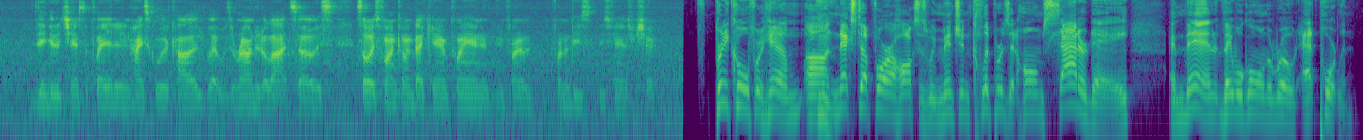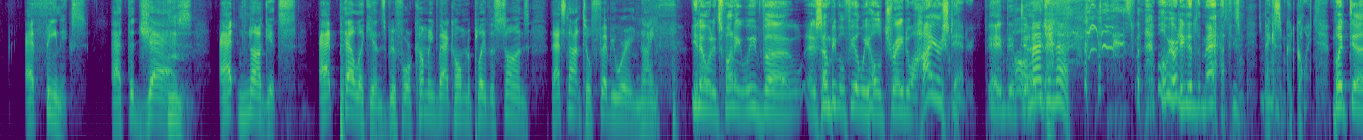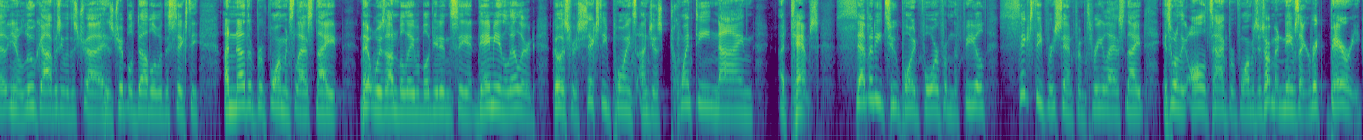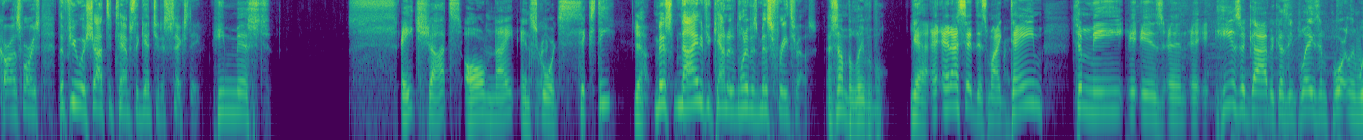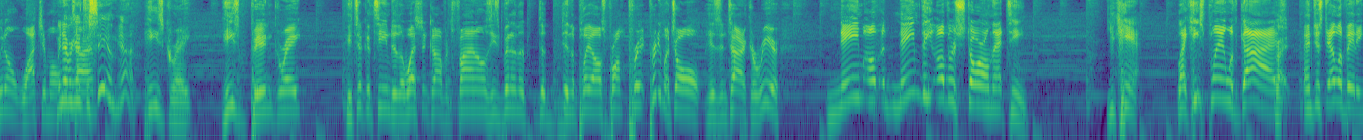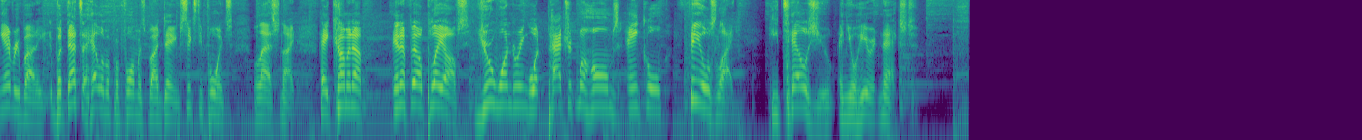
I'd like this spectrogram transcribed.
didn't get a chance to play it in high school or college, but was around it a lot. So it's it's always fun coming back here and playing in, front of in front of these these fans for sure. Pretty cool for him. Uh, hmm. Next up for our Hawks, as we mentioned, Clippers at home Saturday, and then they will go on the road at Portland, at Phoenix, at the Jazz, hmm. at Nuggets, at Pelicans before coming back home to play the Suns. That's not until February 9th. You know, what? it's funny. We've uh, some people feel we hold Trae to a higher standard. Oh, imagine that. well, we already did the math. He's, he's making some good coin. But, uh, you know, Luke, obviously, with his, uh, his triple double with the 60. Another performance last night that was unbelievable if you didn't see it. Damian Lillard goes for 60 points on just 29 attempts, 72.4 from the field, 60% from three last night. It's one of the all time performances. We're talking about names like Rick Barry, Carl, as far as the fewest shots attempts to get you to 60. He missed eight shots all night and scored 60. Yeah, missed nine if you counted one of his missed free throws. That's unbelievable. Yeah, and, and I said this, Mike Dame to me is and he is a guy because he plays in Portland. We don't watch him all. We never get to see him. Yeah, he's great. He's been great. He took a team to the Western Conference Finals. He's been in the, the in the playoffs pretty much all his entire career. Name of, name the other star on that team. You can't. Like he's playing with guys right. and just elevating everybody. But that's a hell of a performance by Dame. 60 points last night. Hey, coming up, NFL playoffs. You're wondering what Patrick Mahomes' ankle feels like. He tells you, and you'll hear it next.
